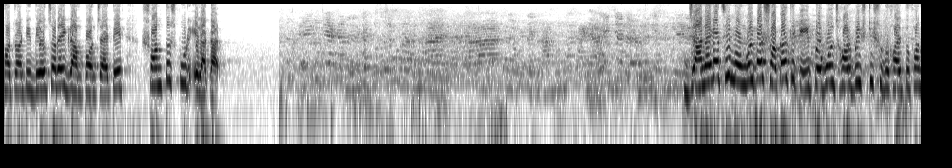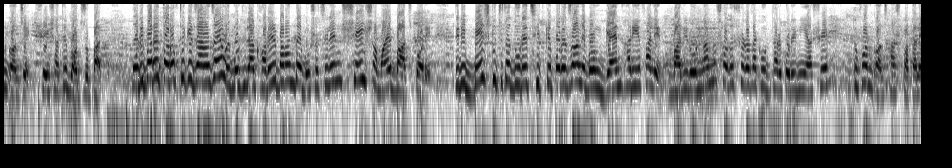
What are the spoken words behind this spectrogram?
ঘটনাটি দেওচড়াই গ্রাম পঞ্চায়েতের সন্তোষপুর এলাকার। জানা গেছে, মঙ্গলবার সকাল থেকেই প্রবল ঝড় বৃষ্টি শুরু হয় তুফানগঞ্জে, সেই সাথে বজ্রপাত। পরিবারের তরফ থেকে জানা যায়, ওই মহিলা ঘরের বারান্দায় বসেছিলেন, সেই সময় বাজ পড়ে। তিনি বেশ কিছুটা দূরে ছিটকে পড়ে যান এবং জ্ঞান হারিয়ে ফেলেন। বাড়ির অন্যান্য সদস্যরা তাকে উদ্ধার করে নিয়ে আসে তুফানগঞ্জ হাসপাতালে।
